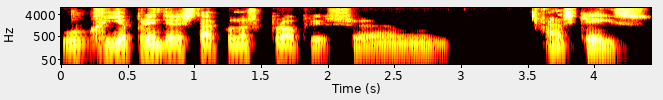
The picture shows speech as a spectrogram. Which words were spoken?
o reaprender a estar connosco próprios. Um, acho que é isso.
